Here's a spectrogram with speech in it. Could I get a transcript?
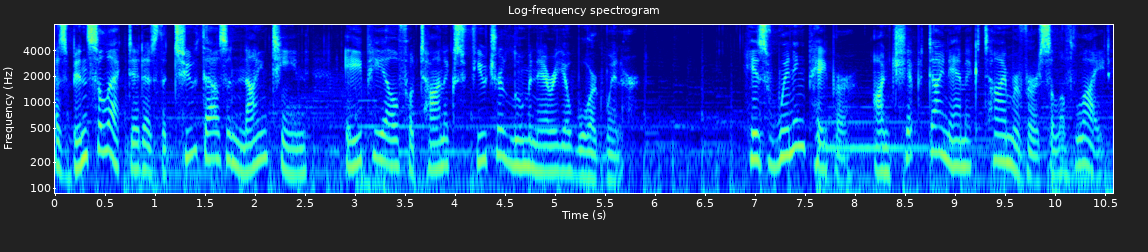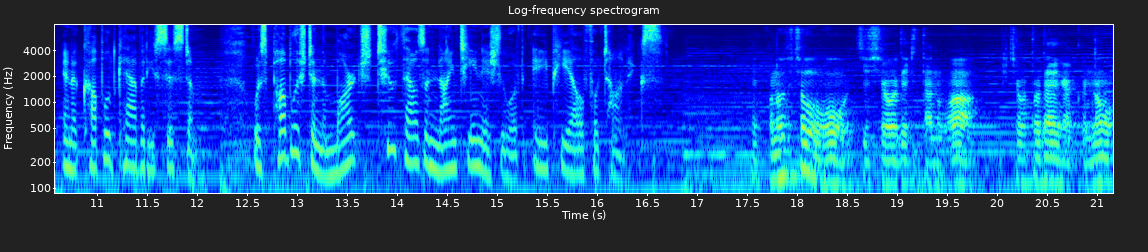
has been selected as the 2019 APL Photonics Future Luminary Award winner. His winning paper on chip dynamic time reversal of light in a coupled cavity system was published in the March 2019 issue of APL Photonics. この賞を受賞できたのは京都大学の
